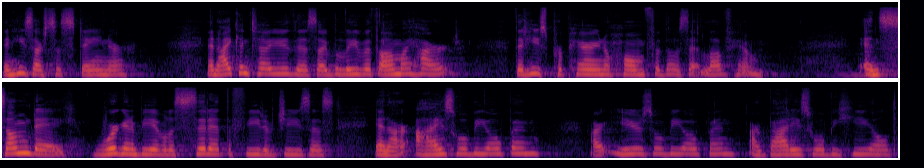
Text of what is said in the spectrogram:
and he's our sustainer. And I can tell you this I believe with all my heart that he's preparing a home for those that love him. And someday we're going to be able to sit at the feet of Jesus, and our eyes will be open, our ears will be open, our bodies will be healed,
